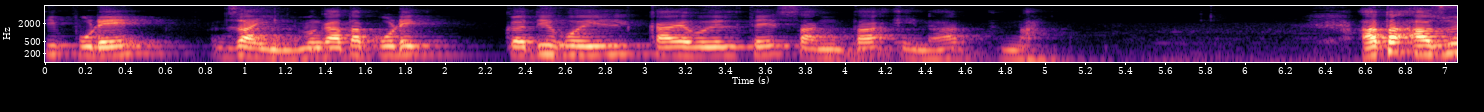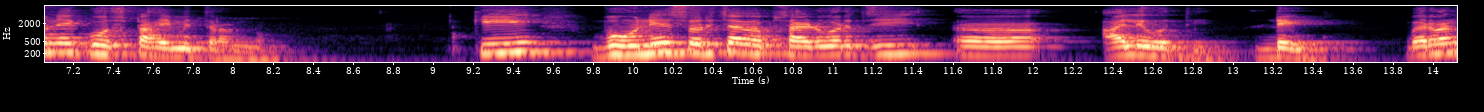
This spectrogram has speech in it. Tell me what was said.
ती पुढे जाईल. मग आता पुढे कधी होईल काय होईल ते सांगता येणार नाही. आता अजून एक गोष्ट आहे मित्रांनो की भुवनेश्वरच्या वेबसाईटवर जी आली होती डेट बरोबर?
